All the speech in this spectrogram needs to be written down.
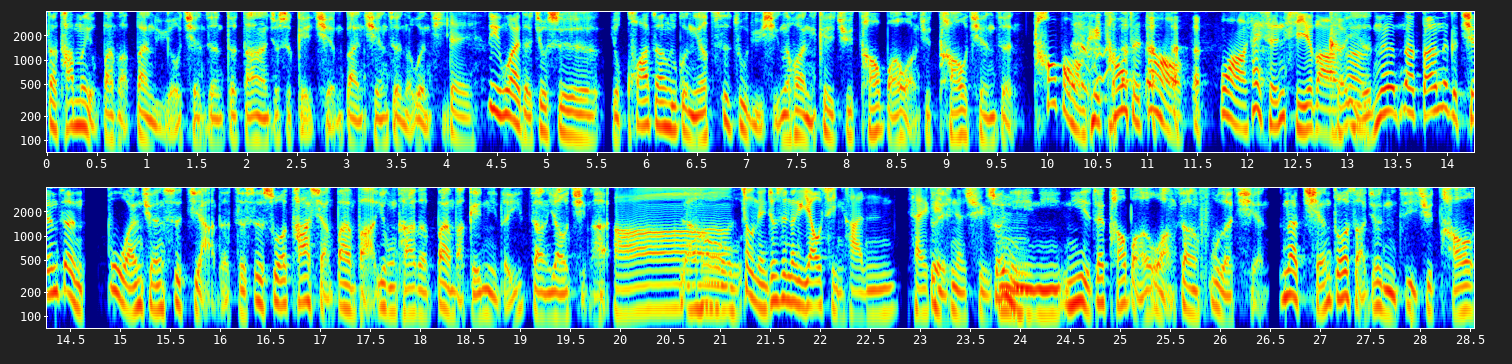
那他们有办法办旅游签证，这当然就是给钱办签证的问题。对，另外的就是有夸张，如果你要自助旅行的话，你可以去淘宝网去掏签证。淘宝网可以掏得到？哇，太神奇了吧！可以的，那那当然那个签证。不完全是假的，只是说他想办法用他的办法给你的一张邀请函。啊，然后重点就是那个邀请函才可以进得去，所以你嗯你你也在淘宝的网上付了钱，那钱多少就是你自己去掏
